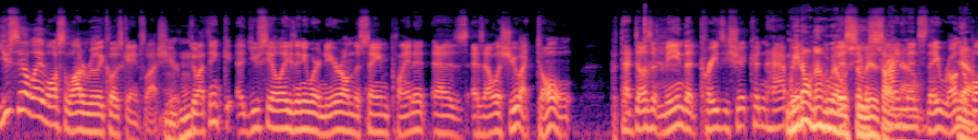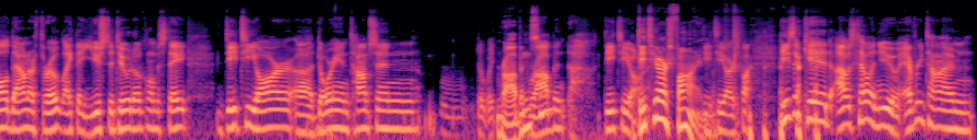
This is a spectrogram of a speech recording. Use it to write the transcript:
UCLA lost a lot of really close games last year. Mm-hmm. Do I think UCLA is anywhere near on the same planet as as LSU? I don't. But that doesn't mean that crazy shit couldn't happen. We don't know who some LSU is right now. assignments. They run Yeah. the ball down our throat like they used to do at Oklahoma State. DTR, uh, Dorian Thompson, Robinson? Robin, ugh, DTR. DTR's fine. DTR's fine. He's a kid. I was telling you, every time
